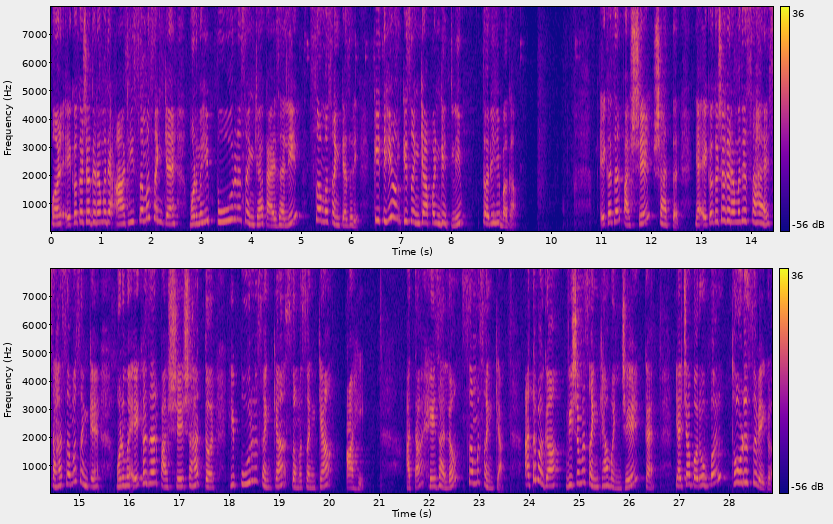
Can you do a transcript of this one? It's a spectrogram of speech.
पण एककाच्या घरामध्ये आठ ही समसंख्या आहे. म्हणून मग ही पूर्ण संख्या काय झाली? समसंख्या झाली. कितीही अंकी संख्या आपण घेतली तरीही बघा. एक हजार पाचशे शहात्तर. या एककाच्या घरामध्ये सहा आहे सहा समसंख्या आहे. म्हणून मग एक हजार पाचशे शहात्तर ही पूर्ण संख्या समसंख्या आहे. आता हे झालं समसंख्या. आता बघा विषमसंख्या म्हणजे काय? याच्याबरोबर थोडंसं वेगळं.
